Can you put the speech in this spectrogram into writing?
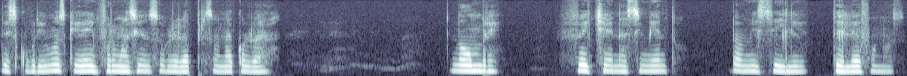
descubrimos que era información sobre la persona colgada. Nombre, fecha de nacimiento, domicilio, teléfonos,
